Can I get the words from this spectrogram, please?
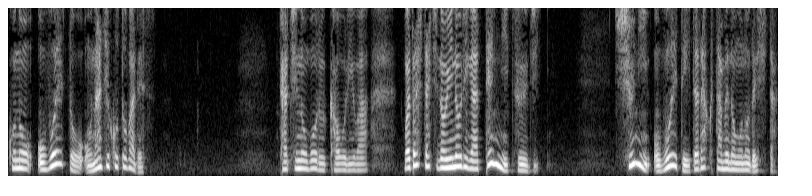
この覚えと同じ言葉です。立ち上る香りは、私たちの祈りが天に通じ、主に覚えていただくためのものでした。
